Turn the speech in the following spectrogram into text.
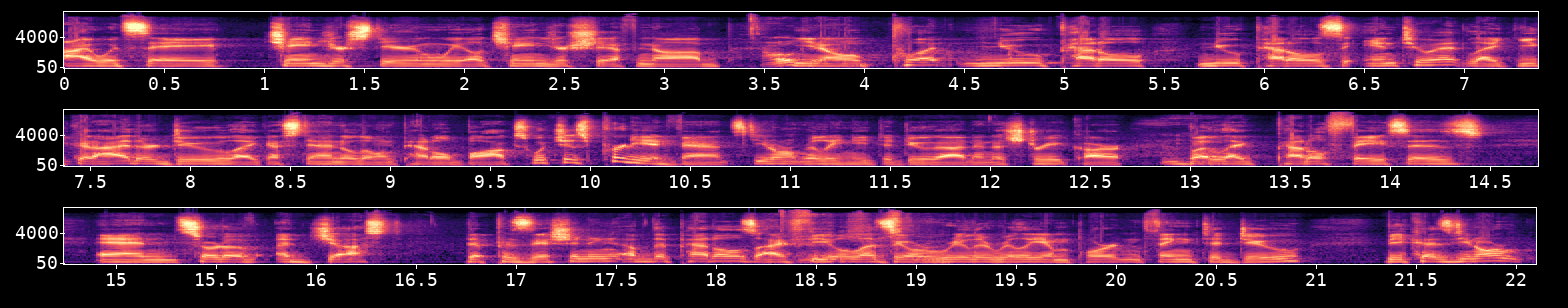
I would say change your steering wheel, change your shift knob. Okay. You know, put new pedal, new pedals into it. Like you could either do like a standalone pedal box, which is pretty advanced. You don't really need to do that in a street car, Mm-hmm. but like pedal faces and sort of adjust the positioning of the pedals. I feel that's a really, really important thing to do because you know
